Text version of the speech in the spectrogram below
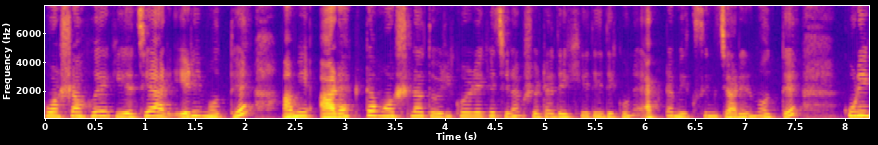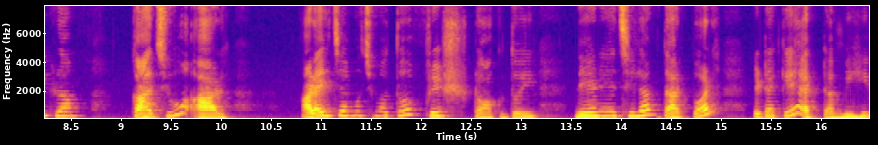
কষা হয়ে গিয়েছে, আর এরই মধ্যে আমি আর একটা মশলা তৈরি করে রেখেছিলাম, সেটা দেখিয়ে দিই। দেখুন, একটা মিক্সিং জারের মধ্যে কুড়ি গ্রাম কাজু আর আড়াই চামচ মতো ফ্রেশ টক দই নিয়ে নিয়েছিলাম। তারপর এটাকে একটা মিহি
